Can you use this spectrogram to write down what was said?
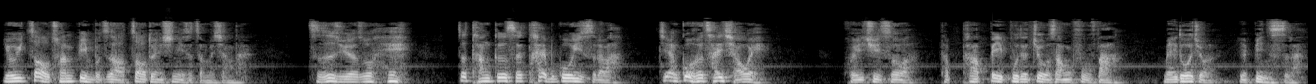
由于赵川并不知道赵盾心里是怎么想的，只是觉得说：“嘿，这堂哥实在太不够意思了吧，竟然过河拆桥！”哎，回去之后啊，他他背部的旧伤复发，没多久也病死了。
